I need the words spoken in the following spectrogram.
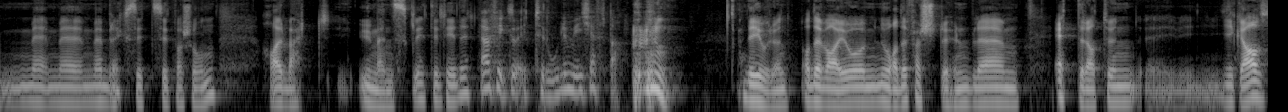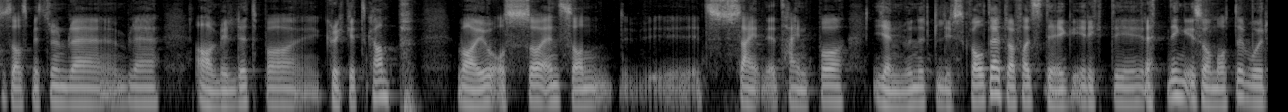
med, med, med brexit-situasjonen, har vært umenneskelig til tider. Ja, Hun fikk jo utrolig mye kjeft, da. Det gjorde hun. Og det var jo noe av det første hun ble Etter at hun eh, gikk av som statsminister, hun ble, ble avbildet på cricketkamp, var jo også en sånn et, tegn på gjenvunnet livskvalitet. I hvert fall et steg i riktig retning i så måte, hvor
